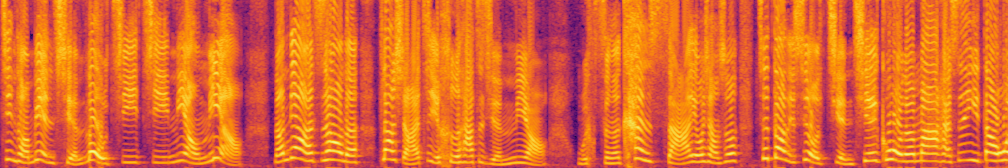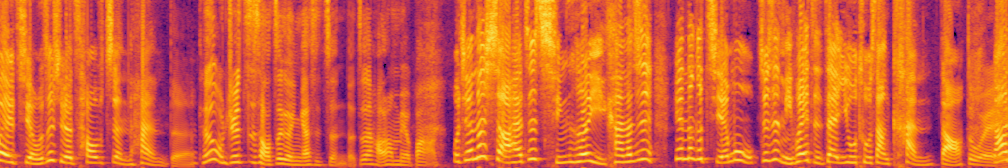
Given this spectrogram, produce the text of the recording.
镜头面前露鸡鸡尿尿，然后尿完之后呢，让小孩自己喝他自己的尿。我整个看傻眼，我想说，这到底是有剪切过的吗？还是一刀未剪？我就觉得超震撼的。可是我觉得至少这个应该是真的，真的好像没有办法。我觉得那小孩子情何以堪呢？就是因为那个节目，就是你会一直在 YouTube 上看到。对。然后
